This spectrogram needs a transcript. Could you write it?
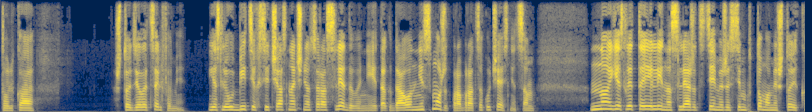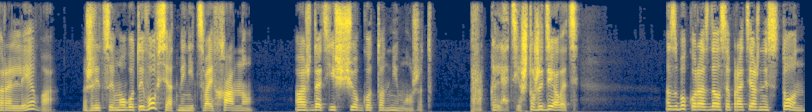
только... Что делать с эльфами? Если убить их сейчас, начнется расследование, и тогда он не сможет пробраться к участницам. Но если Таэлина сляжет с теми же симптомами, что и королева, жрецы могут и вовсе отменить свою ханну. А ждать еще год он не может. Проклятие, что же делать? Сбоку раздался протяжный стон.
